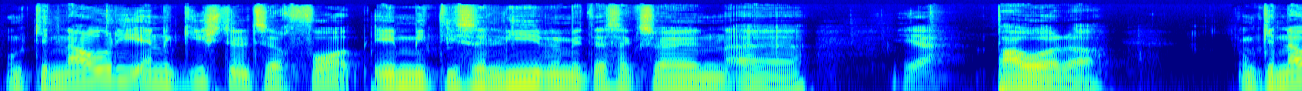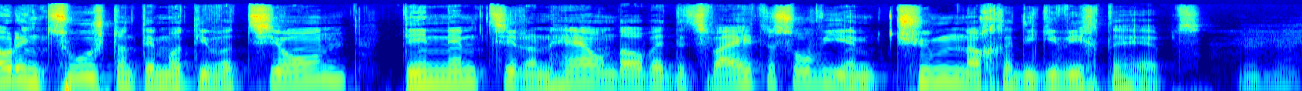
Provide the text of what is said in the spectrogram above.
Und genau die Energie stellt sich auch vor, eben mit dieser Liebe, mit der sexuellen äh, Ja. Power da. Und genau den Zustand der Motivation, den nimmt sie dann her und arbeitet weiter, so wie ihr im Gym nachher die Gewichte hebt. Mhm.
